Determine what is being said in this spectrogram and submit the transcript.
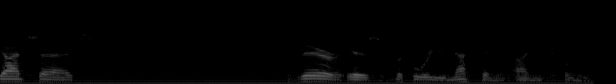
God says, There is before you nothing unclean.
